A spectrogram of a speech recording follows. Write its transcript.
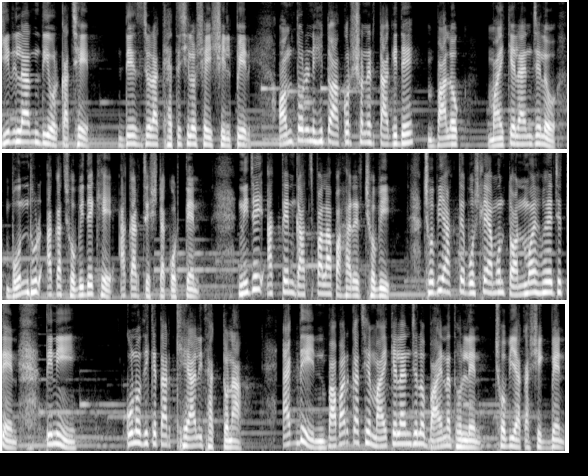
গিরলান্দিওর কাছে। দেশজোড়া খ্যাতি ছিল সেই শিল্পীর। অন্তর্নিহিত আকর্ষণের তাগিদে বালক মাইকেল অ্যাঞ্জেলো বন্ধুর আঁকা ছবি দেখে আঁকার চেষ্টা করতেন। নিজেই আঁকতেন গাছপালা পাহাড়ের ছবি। ছবি আঁকতে বসলে এমন তন্ময় হয়ে যেতেন, তিনি কোনো দিকে তার খেয়ালই থাকতো না। একদিন বাবার কাছে মাইকেল অ্যাঞ্জেলো বায়না ধরলেন, ছবি আঁকা শিখবেন।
